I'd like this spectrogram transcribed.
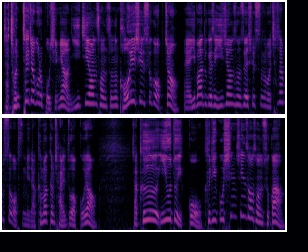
자, 전체적으로 보시면 이지연 선수는 거의 실수가 없죠. 예, 이 바둑에서 이지연 선수의 실수는 거의 찾아볼 수가 없습니다. 그만큼 잘 두었고요. 자, 그 이유도 있고, 그리고 신진서 선수가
